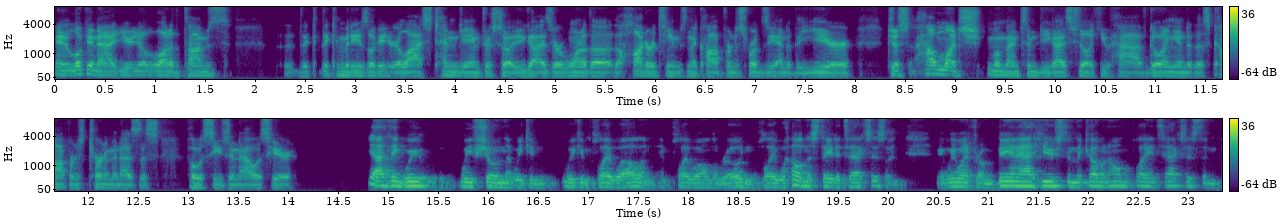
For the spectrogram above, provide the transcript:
And looking at you, you know, a lot of the times the, the committees look at your last 10 games or so. You guys are one of the, the hotter teams in the conference towards the end of the year. Just how much momentum do you guys feel like you have going into this conference tournament as this postseason now is here? Yeah, I think we we've shown that we can we can play well and, and play well on the road and play well in the state of Texas. And I mean, we went from being at Houston to coming home and playing Texas, and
